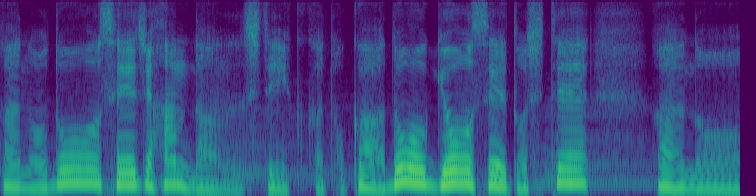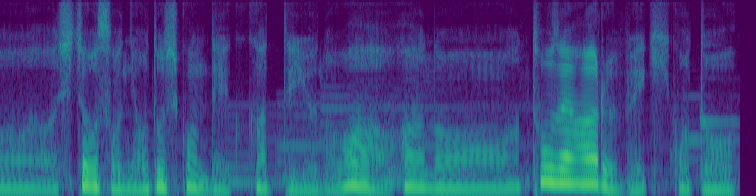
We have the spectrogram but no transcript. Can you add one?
あのどう政治判断していくかとかどう行政としてあの市町村に落とし込んでいくかっていうのはあの当然あるべきこと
